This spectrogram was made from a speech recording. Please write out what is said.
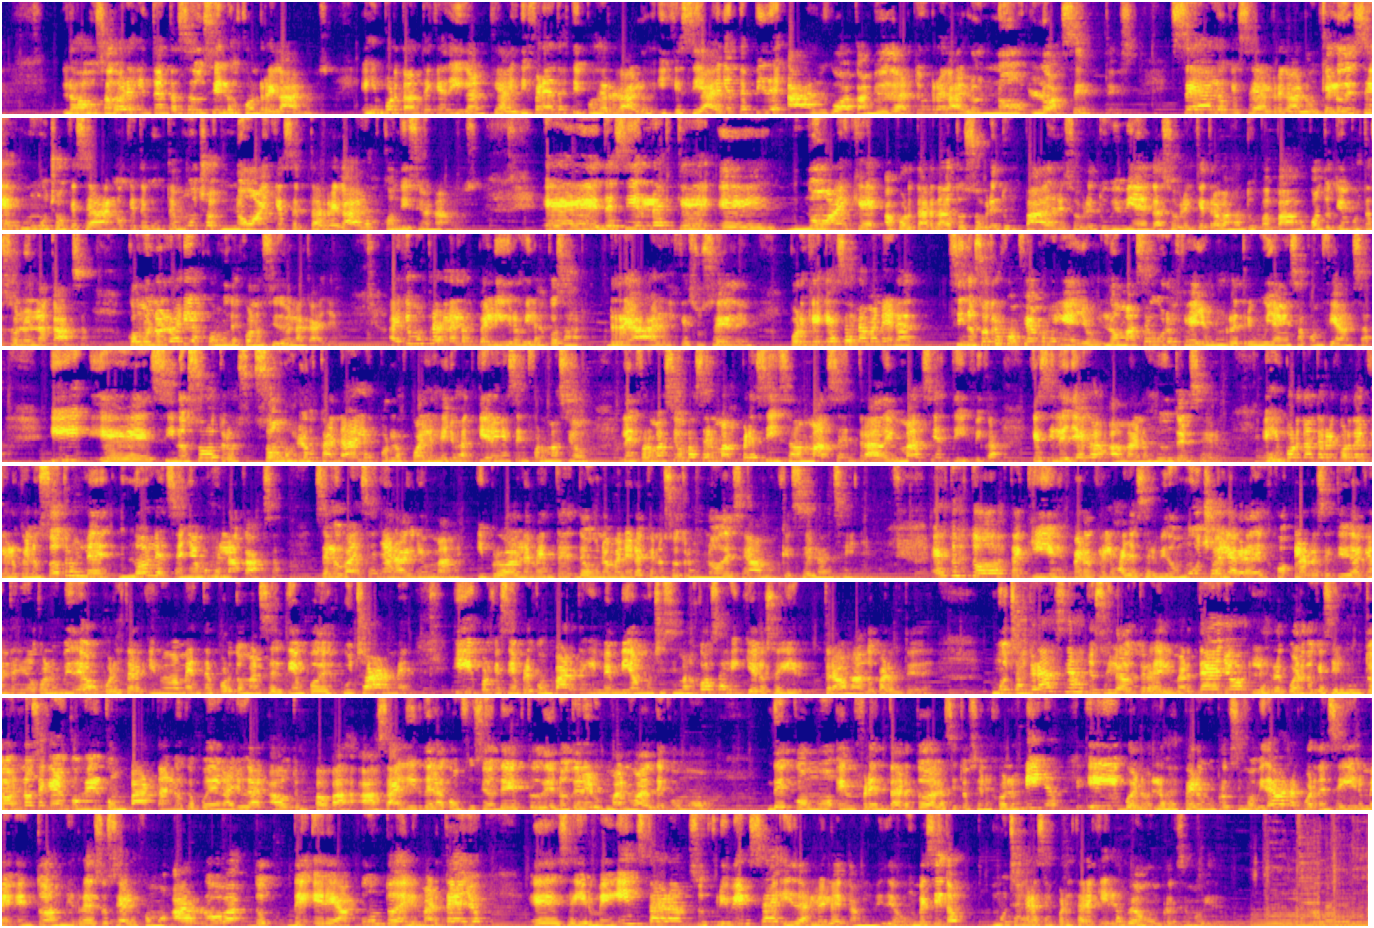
los abusadores intentan seducirlos con regalos. Es importante que digan que hay diferentes tipos de regalos y que si alguien te pide algo a cambio de darte un regalo, no lo aceptes sea lo que sea el regalo, aunque lo desees mucho, aunque sea algo que te guste mucho, no hay que aceptar regalos condicionados. Eh, decirles que eh, no hay que aportar datos sobre tus padres, sobre tu vivienda, sobre en qué trabajan tus papás o cuánto tiempo estás solo en la casa, como no lo harías con un desconocido en la calle. Hay que mostrarle los peligros y las cosas reales que suceden, porque esa es la manera, si nosotros confiamos en ellos, lo más seguro es que ellos nos retribuyan esa confianza y eh, si nosotros somos los canales por los cuales ellos adquieren esa información, la información va a ser más precisa, más centrada y más científica que si le llega a manos de un tercero. Es importante recordar que lo que nosotros no le enseñamos en la casa, se lo va a enseñar a alguien más y probablemente de una manera que nosotros no deseamos que se lo enseñe. Esto es todo hasta aquí, espero que les haya servido mucho, le agradezco la receptividad que han tenido con los videos, por estar aquí nuevamente, por tomarse el tiempo de escucharme y porque siempre comparten y me envían muchísimas cosas y quiero seguir trabajando para ustedes. Muchas gracias, yo soy la doctora Eli Martello, les recuerdo que si les gustó no se queden con él, compartanlo, que pueden ayudar a otros papás a salir de la confusión de esto de no tener un manual de cómo de cómo enfrentar todas las situaciones con los niños. Y bueno, los espero en un próximo video. Recuerden seguirme en todas mis redes sociales como arroba dra.delimartello, eh, seguirme en Instagram, suscribirse y darle like a mis videos. Un besito, muchas gracias por estar aquí. Los veo en un próximo video. Música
